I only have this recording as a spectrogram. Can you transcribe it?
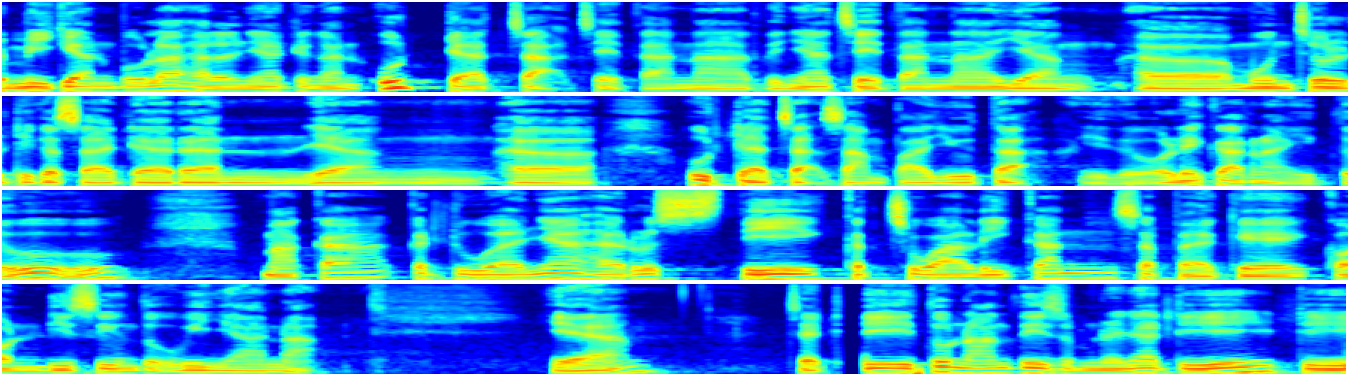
Demikian pula halnya dengan udaca cetana, artinya cetana yang e, muncul di kesadaran yang e, udaca sampayuta itu. Oleh karena itu, maka keduanya harus dikecualikan sebagai kondisi untuk winyana. Ya, jadi itu nanti sebenarnya di di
